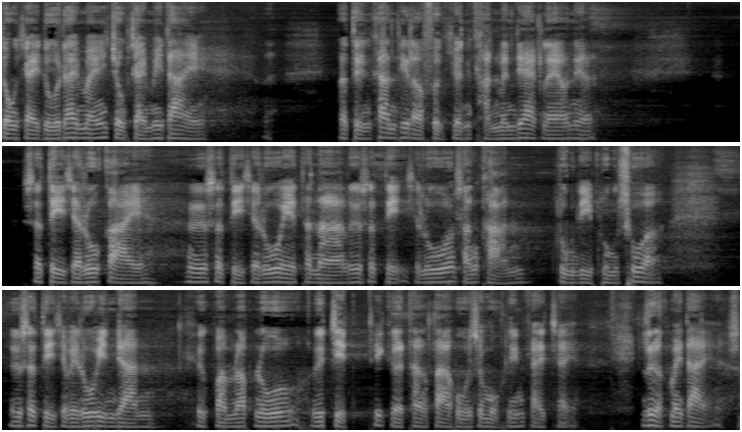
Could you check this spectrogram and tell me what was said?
จงใจดูได้ไหมจงใจไม่ได้มาถึงขั้นที่เราฝึกจนขันมันแยกแล้วเนี่ย สติจะรู้กาย หรือสติจะรู้เวทนา หรือสติจะรู้สังขารปรุงดีปรุงชั่ว หรือสติจะไปรู้วิญญาณ คือความรับรู้หรือจิตที่เกิดทางตาหูจมูกลิ้นกายใจ เลือกไม่ได้ ส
